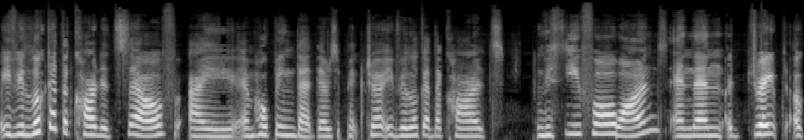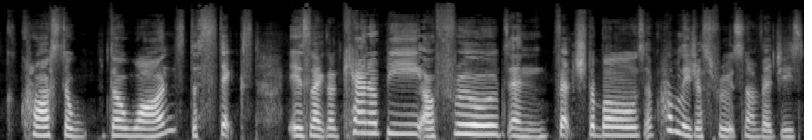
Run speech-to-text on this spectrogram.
If you look at the card itself, I am hoping that there's a picture. If you look at the cards, we see four wands and then draped across the the wands, the sticks, is like a canopy of fruits and vegetables, probably just fruits, not veggies.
